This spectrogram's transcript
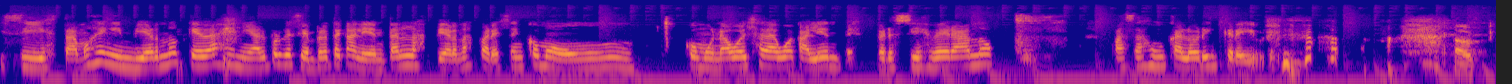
si estamos en invierno queda genial porque siempre te calientan las piernas, parecen como un como una bolsa de agua caliente. Pero si es verano, pff, pasas un calor increíble. Ok,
